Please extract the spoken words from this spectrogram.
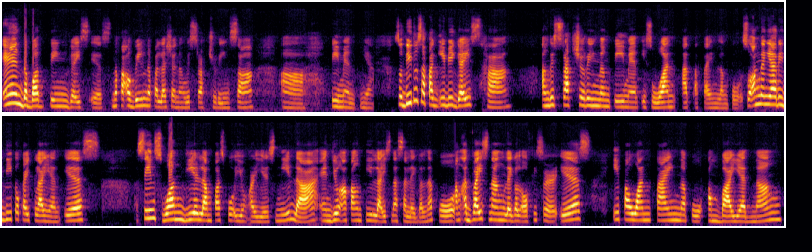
And the bad thing guys is, naka-avail na pala siya ng restructuring sa uh, payment niya. So dito sa pag-ibig guys ha, ang restructuring ng payment is one at a time lang po. So ang nangyari dito kay client is, since one year lampas po yung arrears nila and yung account nila is nasa legal na po, ang advice ng legal officer is, ipa one time na po ang bayad ng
